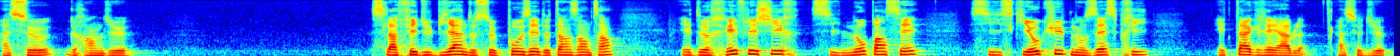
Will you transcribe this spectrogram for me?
à ce grand Dieu. Cela fait du bien de se poser de temps en temps et de réfléchir si nos pensées, si ce qui occupe nos esprits est agréable à ce Dieu.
